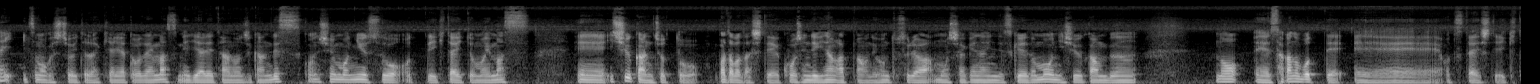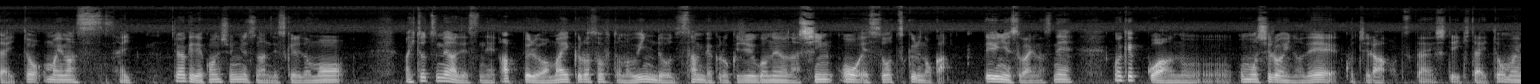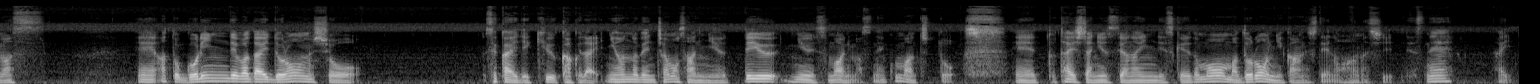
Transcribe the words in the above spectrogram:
はい。いつもご視聴いただきありがとうございます。メディアレターの時間です。今週もニュースを追っていきたいと思います。えー、1週間ちょっとバタバタして更新できなかったので、本当それは申し訳ないんですけれども、2週間分の、えー、遡って、えー、お伝えしていきたいと思います。はい。というわけで今週ニュースなんですけれども、まあ、1つ目はですね、Apple はマイクロソフトの Windows 365のような新 OS を作るのかっていうニュースがありますね。これ結構あの、面白いので、こちらお伝えしていきたいと思います。えー、あと、五輪で話題ドローンショー、世界で急拡大、日本のベンチャーも参入っていうニュースもありますね。これまあちょっと、えー、っと、大したニュースではないんですけれども、まあドローンに関してのお話ですね。はい。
